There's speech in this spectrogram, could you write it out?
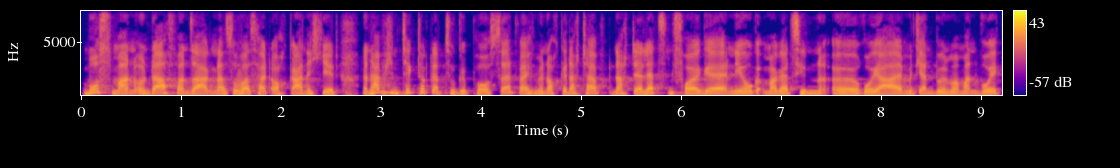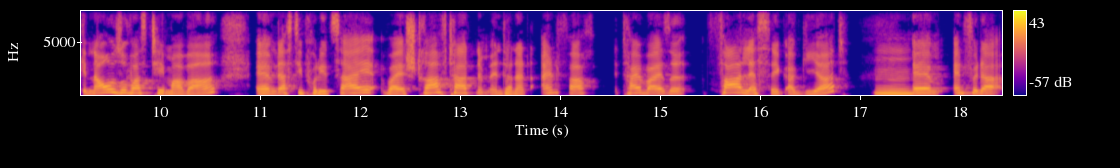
muss man und darf man sagen, dass sowas halt auch gar nicht geht. Und dann habe ich einen TikTok dazu gepostet, weil ich mir noch gedacht habe, nach der letzten Folge Neo Magazin äh, Royal mit Jan Böhmermann, wo ja genau sowas Thema war, ähm, dass die Polizei bei Straftaten im Internet einfach teilweise fahrlässig agiert Hm. ähm, entweder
